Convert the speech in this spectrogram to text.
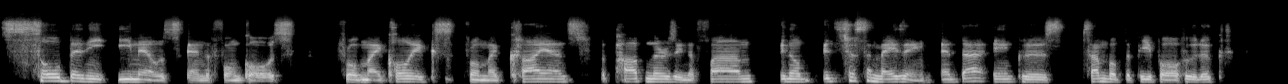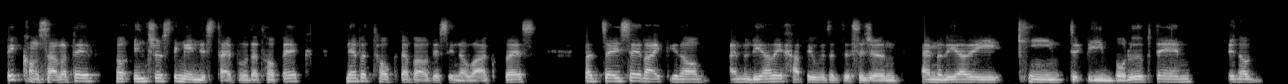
so many emails and phone calls from my colleagues, from my clients, the partners in the firm. You know, it's just amazing. And that includes some of the people who looked a bit conservative, not interested in this type of the topic, never talked about this in the workplace. But they say, like, you know, I'm really happy with the decision. I'm really keen to be involved in you know,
